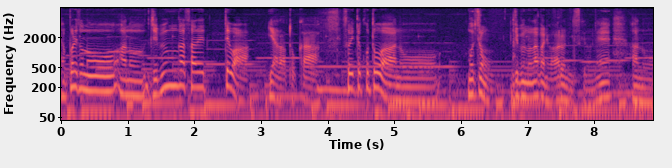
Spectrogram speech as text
やっぱりそのあの自分がされては嫌だとかそういったことはあのもちろん自分の中にはあるんですけどね。あの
